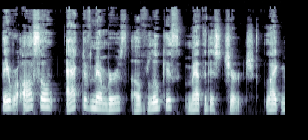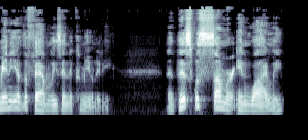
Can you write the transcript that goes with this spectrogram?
They were also active members of Lucas Methodist Church, like many of the families in the community. Now, this was summer in Wylie,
